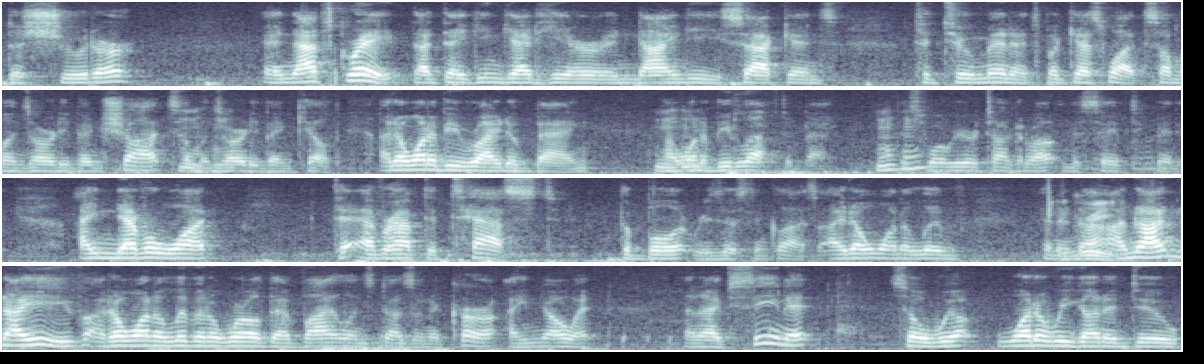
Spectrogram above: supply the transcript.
the shooter. And that's great that they can get here in 90 seconds to two minutes. But guess what? Someone's already been shot, someone's mm-hmm. already been killed. I don't want to be right of bang. I want to mm-hmm. be left of bang. That's mm-hmm. what we were talking about in the safety committee. I never want to ever have to test the bullet resistant glass. I don't want to live in a. I'm not naive. I don't want to live in a world that violence doesn't occur. I know it and I've seen it. So what are we going to do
